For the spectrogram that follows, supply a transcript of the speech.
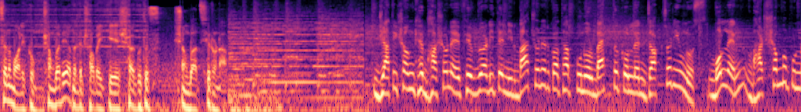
আসসালামু আলাইকুম। সংবাদে আপনাদের সবাইকে স্বাগত। সংবাদ শিরোনাম। জাতিসংঘে ভাষণে ফেব্রুয়ারিতে নির্বাচনের কথা পুনর্ব্যক্ত করলেন ডক্টর ইউনুস। বললেন ভারসাম্যপূর্ণ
